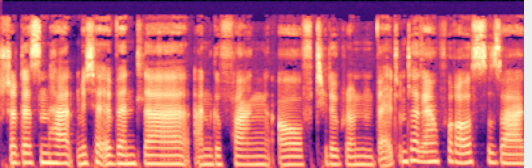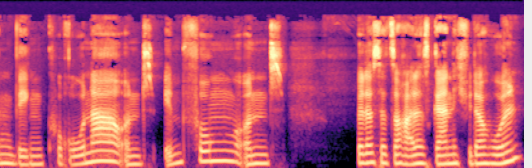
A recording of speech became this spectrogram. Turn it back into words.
Stattdessen hat Michael Wendler angefangen, auf Telegram den Weltuntergang vorauszusagen, wegen Corona und Impfung und will das jetzt auch alles gar nicht wiederholen.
